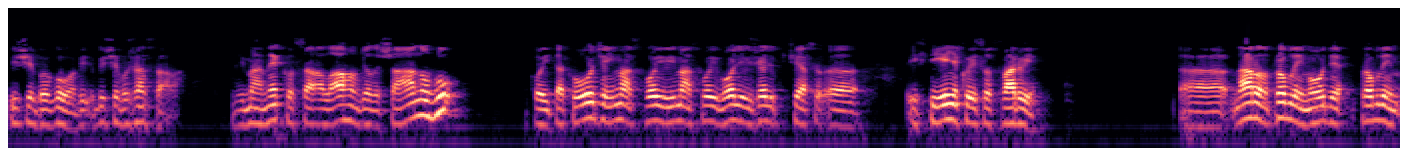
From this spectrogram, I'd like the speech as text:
više bogova, vi- više božanstava. Ima neko sa Allahom Đelešanuhu, koji također ima svoju, ima svoju volju i želju e, i htjenje koje se ostvaruje. E, naravno, problem ovdje, problem e,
